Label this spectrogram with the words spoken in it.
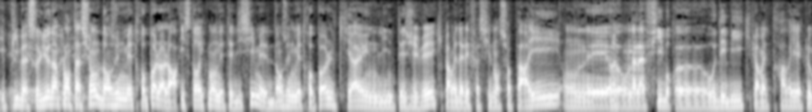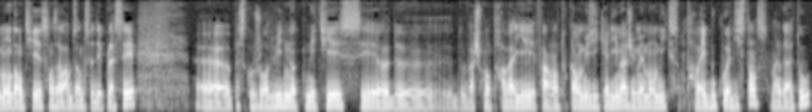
Et puis bah, ce lieu d'implantation dans une métropole, alors historiquement on était d'ici, mais dans une métropole qui a une ligne TGV qui permet d'aller facilement sur Paris, on, est, euh, on a la fibre euh, au débit qui permet de travailler avec le monde entier sans avoir besoin de se déplacer. Euh, parce qu'aujourd'hui notre métier c'est de, de, vachement travailler, enfin en tout cas en musique à l'image et même en mix, on travaille beaucoup à distance malgré tout.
